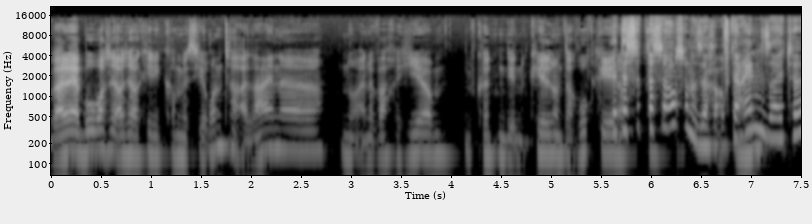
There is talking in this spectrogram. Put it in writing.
weil er beobachtet auch, ja, okay, die kommen jetzt hier runter, alleine, nur eine Wache hier, wir könnten den killen und da hochgehen. Ja, das, das ist auch so eine Sache. Auf der einen Seite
